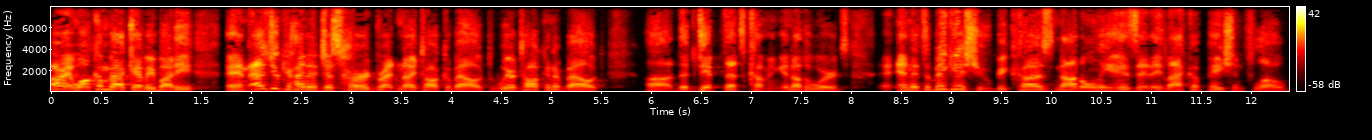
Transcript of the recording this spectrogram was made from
All right, welcome back, everybody. And as you kind of just heard Brett and I talk about, we're talking about uh, the dip that's coming. In other words, and it's a big issue because not only is it a lack of patient flow,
